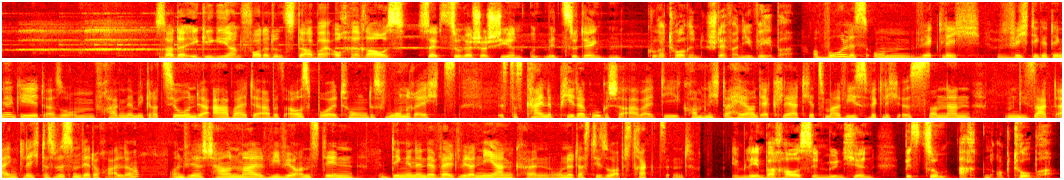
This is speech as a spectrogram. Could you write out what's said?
Sada Egigian fordert uns dabei auch heraus, selbst zu recherchieren und mitzudenken. Kuratorin Stefanie Weber. Obwohl es um wirklich wichtige Dinge geht, also um Fragen der Migration, der Arbeit, der Arbeitsausbeutung, des Wohnrechts, ist das keine pädagogische Arbeit. Die kommt nicht daher und erklärt jetzt mal, wie es wirklich ist, sondern die sagt eigentlich, das wissen wir doch alle. Und wir schauen mal, wie wir uns den Dingen in der Welt wieder nähern können, ohne dass die so abstrakt sind im Lehmbachhaus in München bis zum 8. Oktober.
